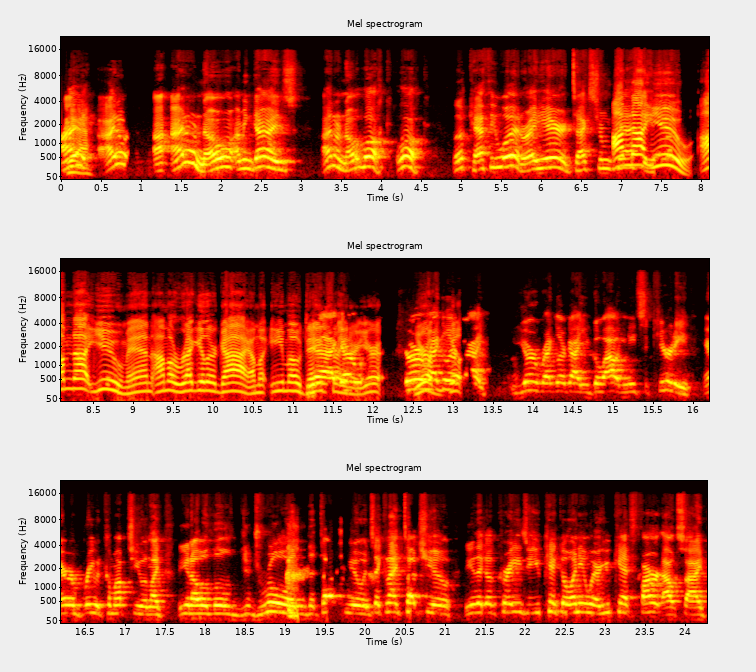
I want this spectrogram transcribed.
I, Yeah. I don't. I, I don't know. I mean, guys, I don't know. Look, look, look. Cathie Wood right here. Text from. I'm not you. I'm not you, man. I'm a regular guy. I'm an emo day Yeah, trader. you're- You're You're, You're a a regular bill- guy. You're a regular guy. You go out, you need security. Aaron Bree would come up to you and like, you know, a little drool and to touch you and say, "Can I touch you?" You they go crazy. You can't go anywhere. You can't fart outside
